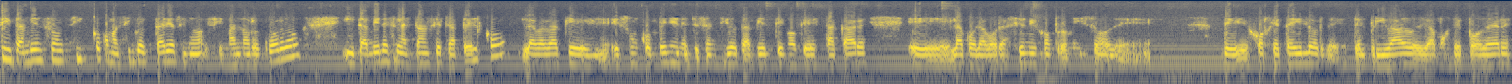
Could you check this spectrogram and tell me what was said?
Sí, también son 5,5 hectáreas, si, no, si mal no recuerdo, y también es en la estancia Chapelco. La verdad que es un convenio, en este sentido también tengo que destacar eh, la colaboración y el compromiso de, de Jorge Taylor, del privado, digamos, de poder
